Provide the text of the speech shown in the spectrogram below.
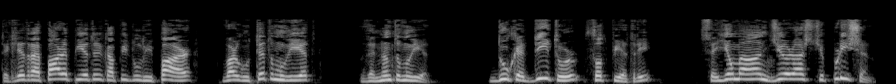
tek letra e parë e Pjetrit kapitulli i parë, vargu 18 dhe 19. Duke ditur, thotë Pjetri, se jo me anë gjërash që prishen,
